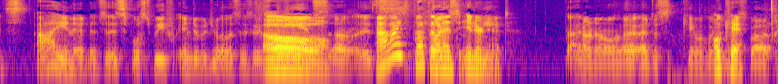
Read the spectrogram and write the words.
it's I in it. It's, it's supposed to be for individual. It's, it's, Oh. me. It's, uh, it's I always thought that meant me. internet. I don't know. I, I just came up with Okay. a spot.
